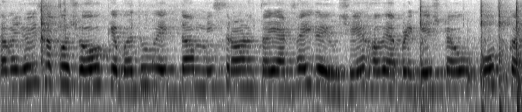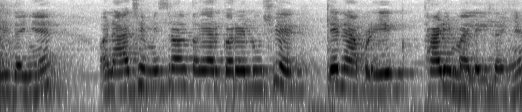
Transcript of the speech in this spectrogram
તમે જોઈ શકો છો કે બધું એકદમ મિશ્રણ તૈયાર થઈ ગયું છે. હવે આપણે ગેસ સ્ટવ ઓફ કરી દઈએ અને આ જે મિશ્રણ તૈયાર કરેલું છે તેને આપણે એક થાળીમાં લઈ લઈએ.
